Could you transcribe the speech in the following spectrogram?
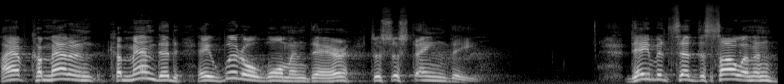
I have commanded, commanded a widow woman there to sustain thee. David said to Solomon,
